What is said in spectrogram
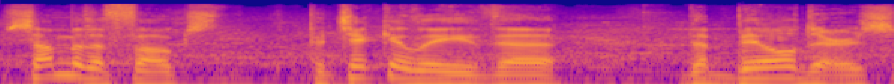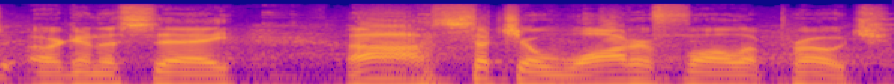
some of the folks, particularly the, the builders, are going to say, ah, it's such a waterfall approach.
